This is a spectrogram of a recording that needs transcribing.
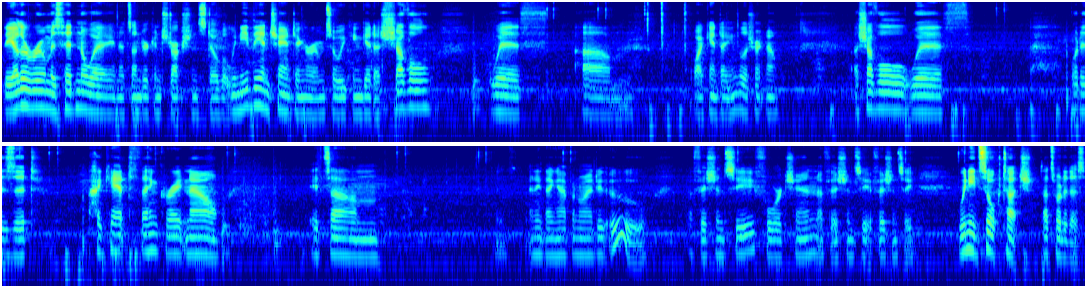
The other room is hidden away and it's under construction still, but we need the enchanting room so we can get a shovel with um, why can't I English right now? A shovel with, what is it? I can't think right now. It's, um, anything happen when I do, ooh, efficiency, fortune, efficiency, efficiency. We need silk touch, that's what it is.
